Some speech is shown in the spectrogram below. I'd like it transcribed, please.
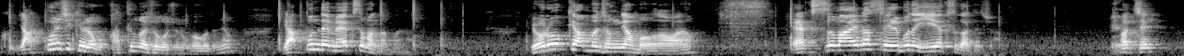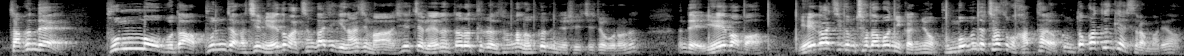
그 약분시키려고 같은 걸 적어주는 거거든요. 약분되면 x만 남아요. 요렇게 한번 정리하면 뭐 나와요? x-1분의 2x가 되죠. 맞지? 자, 근데 분모보다 분자가 지금 얘도 마찬가지긴 하지만 실제로 얘는 떨어뜨려도 상관없거든요, 실질적으로는. 근데 얘 봐봐. 얘가 지금 쳐다보니까요, 분모 분자 차수가 같아요. 그럼 똑같은 케이스란 말이야.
